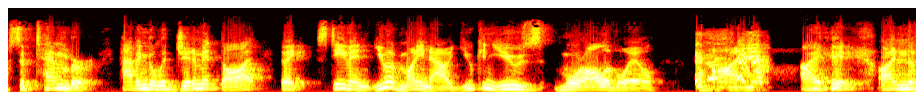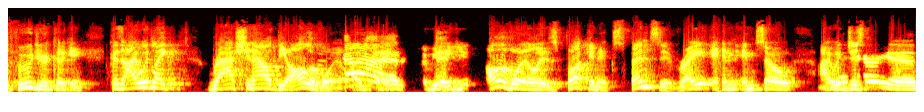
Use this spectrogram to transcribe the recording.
September having the legitimate thought like, Steven, you have money now. You can use more olive oil on I, on the food you're cooking because I would like ration out the olive oil. I'd, be like, I'd be like, you, olive oil is fucking expensive, right? And and so I would just. I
